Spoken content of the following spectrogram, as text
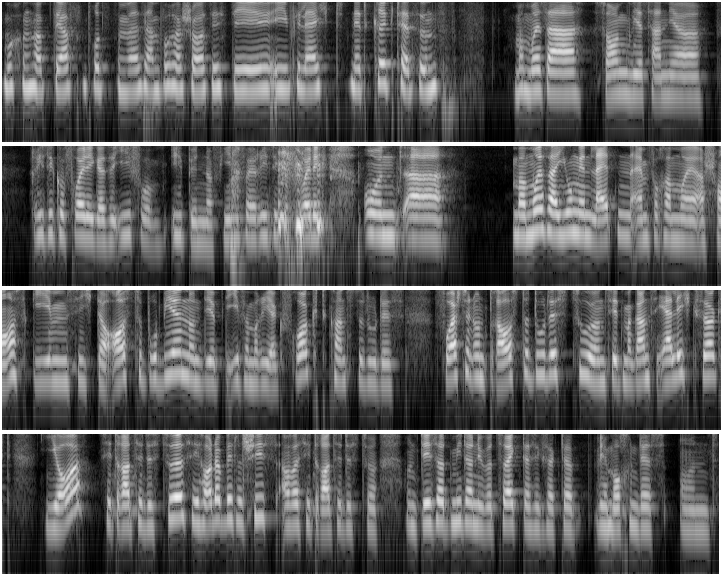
machen habe dürfen, trotzdem, weil es einfach eine Chance ist, die ich vielleicht nicht gekriegt hätte sonst. man muss auch sagen, wir sind ja risikofreudig, also ich, ich bin auf jeden Fall risikofreudig und äh, man muss auch jungen Leuten einfach einmal eine Chance geben, sich da auszuprobieren. Und ich habe die Eva Maria gefragt, kannst du dir das vorstellen und traust du dir das zu? Und sie hat mir ganz ehrlich gesagt, ja, sie traut sich das zu, sie hat ein bisschen Schiss, aber sie traut sich das zu. Und das hat mich dann überzeugt, dass ich gesagt habe, wir machen das. Und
